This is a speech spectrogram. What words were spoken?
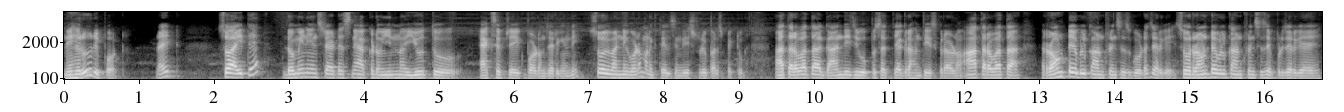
నెహ్రూ రిపోర్ట్ రైట్ సో అయితే డొమినియన్ స్టేటస్ని అక్కడ ఉన్న యూత్ యాక్సెప్ట్ చేయకపోవడం జరిగింది. సో ఇవన్నీ కూడా మనకు తెలిసింది హిస్టరీ పర్స్పెక్టివ్ ఆ తర్వాత గాంధీజీ ఉప్పు సత్యాగ్రహం తీసుకురావడం ఆ తర్వాత రౌండ్ టేబుల్ కాన్ఫరెన్సెస్ కూడా జరిగాయి. సో రౌండ్ టేబుల్ కాన్ఫరెన్సెస్ ఎప్పుడు జరిగాయి?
